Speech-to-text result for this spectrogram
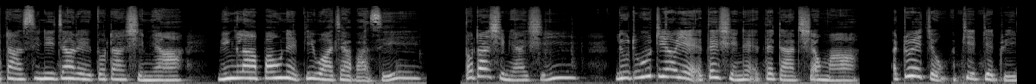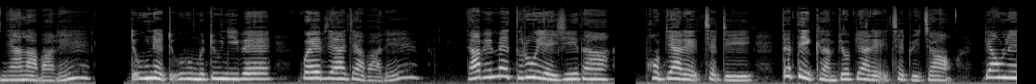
တော်တာဆင်နေကြတဲ့တောတာရှင်များမင်္ဂလာပေါင်းနဲ့ပြည့်ဝကြပါစေ။တောတာရှင်များရှင်လူတူးတယောက်ရဲ့အသက်ရှင်တဲ့အသက်တာတစ်လျှောက်မှာအတွေ့အကြုံအဖြစ်အပျက်တွေများလာပါတယ်။တူးနဲ့တူးမတူညီပဲကွဲပြားကြပါတယ်။ဒါပေမဲ့သူတို့ရဲ့ရေးသားဖော်ပြတဲ့အချက်တွေတက်သိခံပြောပြတဲ့အချက်တွေကြောင့်ပြောင်းလဲ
